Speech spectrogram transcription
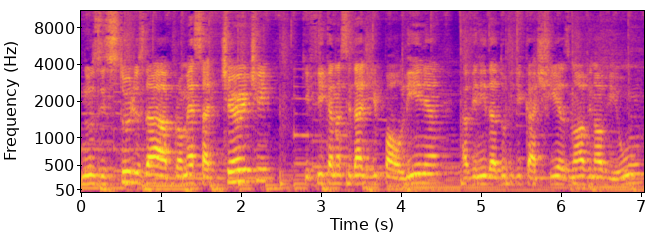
nos estúdios da Promessa Church, que fica na cidade de Paulínia, Avenida Duque de Caxias 991,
